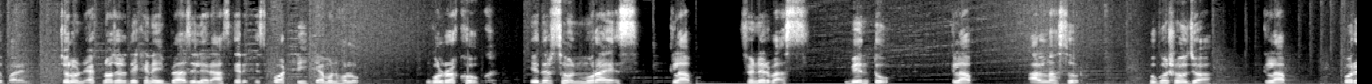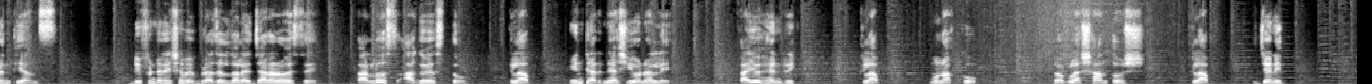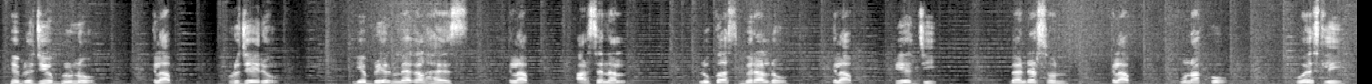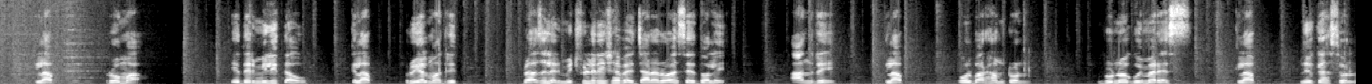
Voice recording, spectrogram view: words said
করতে পারেন। চলুন, এক নজর দেখে নেই ব্রাজিলের আজকের স্কোয়াডটি কেমন হলো। গোলরক্ষক Ederson Moraes, club Fenerbahce, Bento, club Al Nassr, Hugo Souza club Corinthians. Defender হিসেবে ব্রাজিল দলে যারা রয়েছে, Carlos Augusto, club ইন্টারন্যাশনালে Caio Henrique, club Monaco. Douglas Santos club Zenit. Fabricio Bruno club Cruzeiro. Gabriel Magalhaes club Arsenal. Lucas Beraldo club PSG. Vanderson club Monaco. Wesley club Roma. Eder Militao club Real Madrid. ব্রাজিলের midfielder হিসেবে যারা রয়েছে দলে, Andre, club Wolverhampton Bruno Guimaraes, club Newcastle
